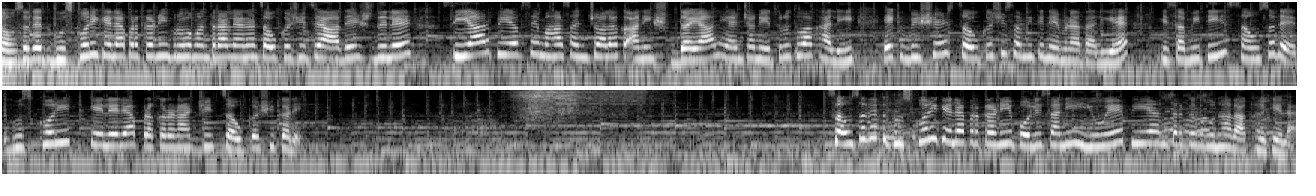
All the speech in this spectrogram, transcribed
संसदेत घुसखोरी केल्याप्रकरणी गृहमंत्रालयानं चौकशीचे आदेश दिले. सीआरपीएफचे महासंचालक अनिश दयाल यांच्या नेतृत्वाखाली एक विशेष चौकशी समिती नेमण्यात आली आहे. ही समिती संसदेत घुसखोरी केलेल्या प्रकरणाची चौकशी करेल. संसदेत घुसखोरी केल्याप्रकरणी पोलिसांनी युएपीए अंतर्गत गुन्हा दाखल केलाय.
